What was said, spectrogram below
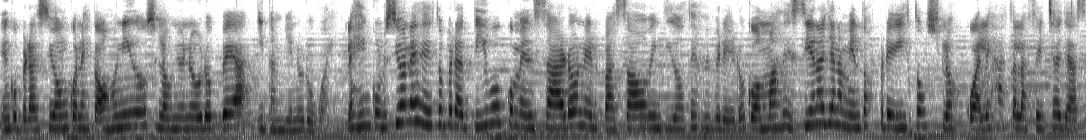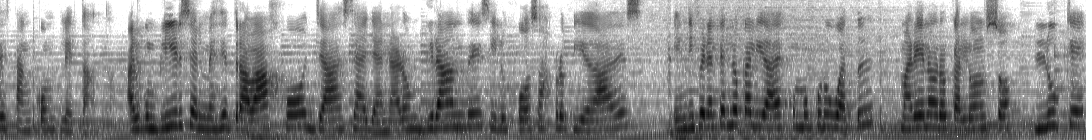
en cooperación con Estados Unidos, la Unión Europea y también Uruguay. Las incursiones de este operativo comenzaron el pasado 22 de febrero con más de 100 allanamientos previstos, los cuales hasta la fecha ya se están completando. Al cumplirse el mes de trabajo ya se allanaron grandes y lujosas propiedades en diferentes localidades como Curuguatú, Mareno Rocalonso, Luque,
